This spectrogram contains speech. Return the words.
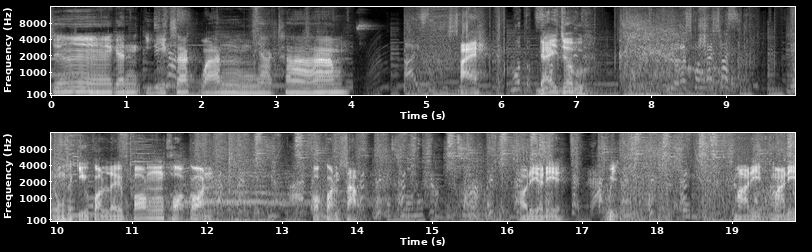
เจอกันอีกสักวันอยากถามไปได้จบลงสกิลก่อนเลยป้องเคาะก่อนเคาะก่อนสับเอาดีเอาดีอุ้ย มาดิ มาดิ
